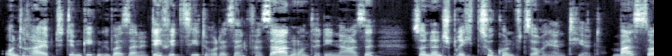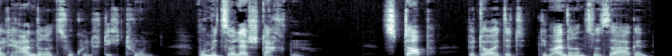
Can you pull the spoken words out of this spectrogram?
und reibt dem Gegenüber seine Defizite oder sein Versagen unter die Nase, sondern spricht zukunftsorientiert. Was soll der andere zukünftig tun? Womit soll er starten? Stop bedeutet, dem anderen zu sagen,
